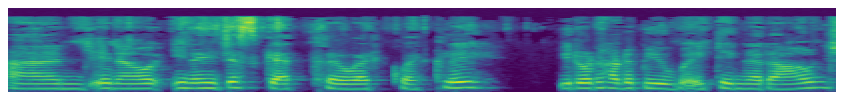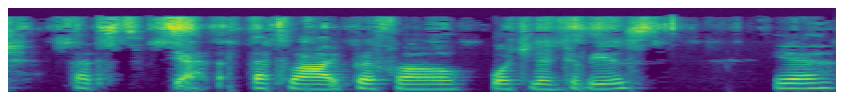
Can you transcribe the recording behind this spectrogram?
And, you know, you know, you just get through it quickly. You don't have to be waiting around. That's, yeah, that's why I prefer virtual interviews. Yeah.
